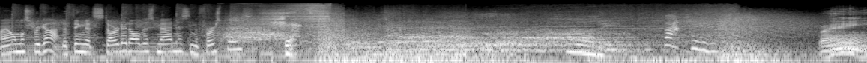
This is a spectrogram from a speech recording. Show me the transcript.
I almost forgot. The thing that started all this madness in the first place? Shit. Holy. Brains.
